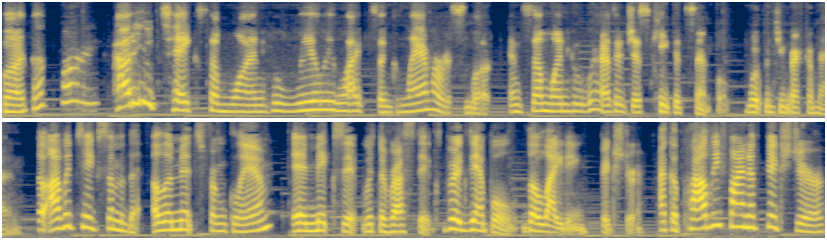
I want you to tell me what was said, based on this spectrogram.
but that's fine. How do you take someone who really likes a glamorous look and someone who rather just keep it simple? What would you recommend? So I would take some of the elements from glam and mix it with the rustics. For example, the lighting fixture. I could probably find a fixture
